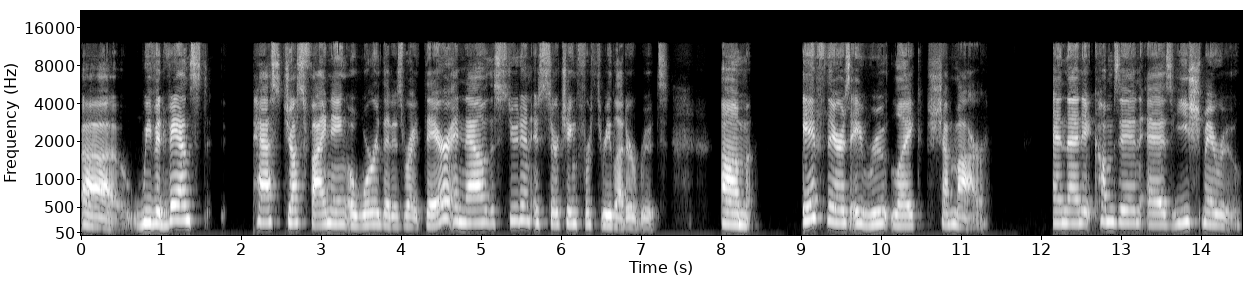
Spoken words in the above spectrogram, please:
uh, we've advanced past just finding a word that is right there and now the student is searching for three letter roots. Um, if there's a root like shamar and then it comes in as Yishmeru.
